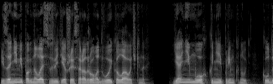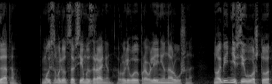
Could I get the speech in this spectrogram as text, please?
и за ними погналась взлетевшая с аэродрома двойка Лавочкиных. Я не мог к ней примкнуть. Куда там? Мой самолет совсем изранен, рулевое управление нарушено. Но обиднее всего, что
